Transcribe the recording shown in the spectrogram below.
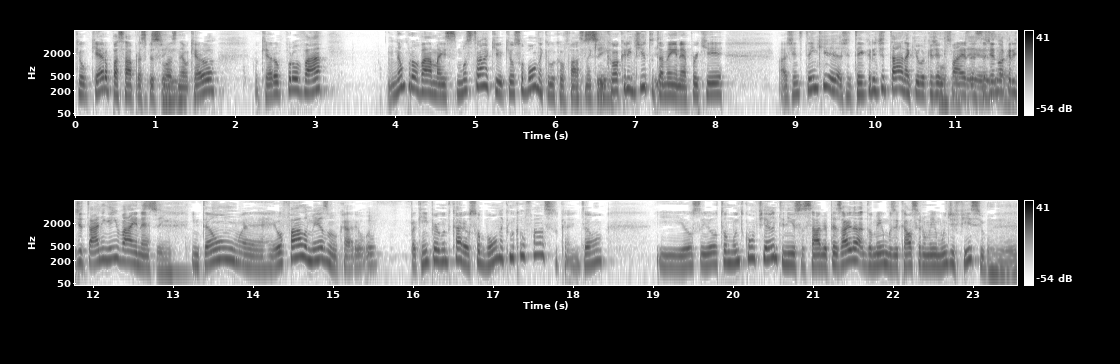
que eu quero passar para as pessoas, Sim. né? Eu quero eu quero provar não provar, mas mostrar que, que eu sou bom naquilo que eu faço, né? Que, Sim. que eu acredito também, né? Porque a gente tem que a gente tem que acreditar naquilo que a gente Com faz, né? Se a gente não acreditar, ninguém vai, né? Sim. Então, é, eu falo mesmo, cara. Eu, eu, pra quem pergunta, cara, eu sou bom naquilo que eu faço, cara. Então, e eu, eu tô muito confiante nisso, sabe? Apesar da- do meio musical ser um meio muito difícil, Uhum.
